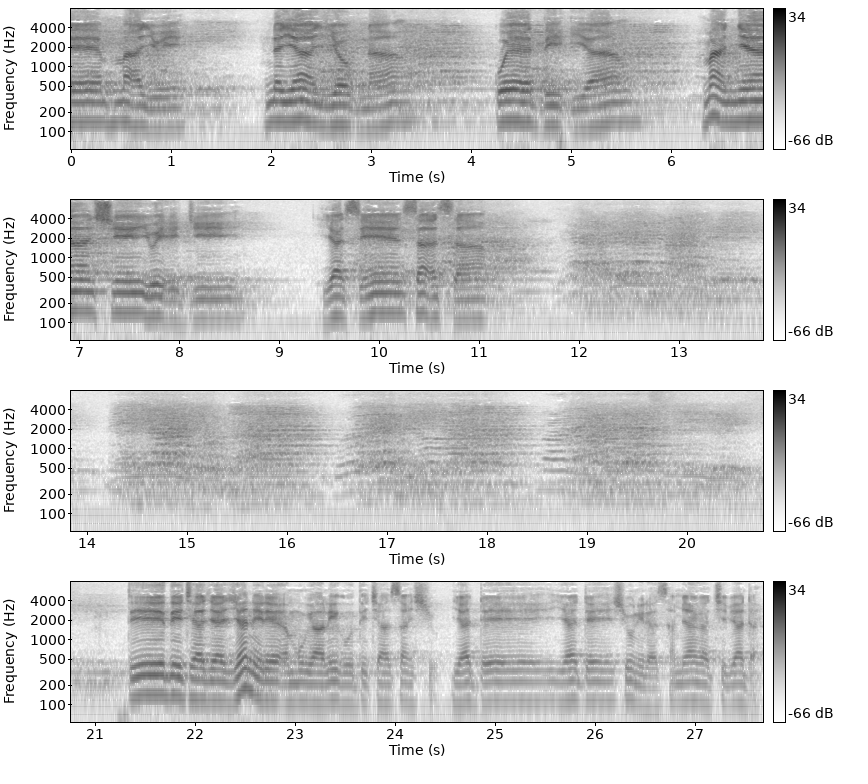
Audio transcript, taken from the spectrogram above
ယ်မှတ်၍နှရယုတ်နံကွဲတိယံမှတ်ဉဏ်ရှင်၍ကြည် ရက်စင်ဆက်ဆံတေးသေးချာချာရက်နေတဲ့အမူအရာလေးကိုတေချာဆိုင်ရှုရက်တယ်ရက်တယ်ရှုနေတာဆံပြားကခြေပြားတိုင်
